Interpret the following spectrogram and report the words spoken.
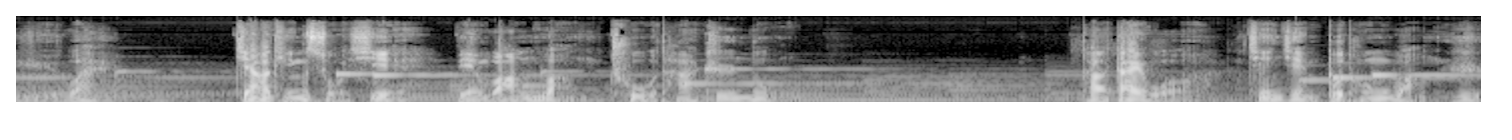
于外。家庭琐屑，便往往触他之怒。他待我渐渐不同往日，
